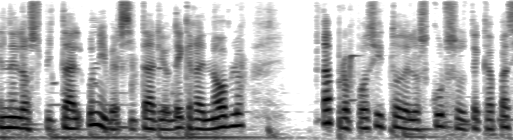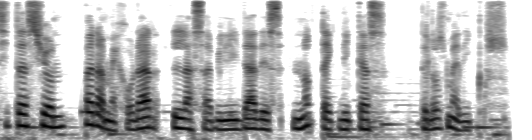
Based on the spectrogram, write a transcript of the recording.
en el Hospital Universitario de Grenoble, a propósito de los cursos de capacitación para mejorar las habilidades no técnicas de los médicos.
